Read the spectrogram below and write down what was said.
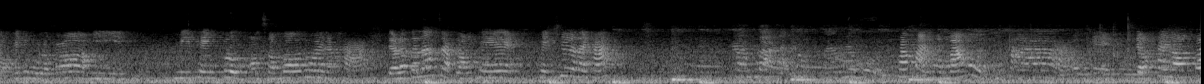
ยวให้ดู แล้วก็มีมีเพลงกลุ่มองซอมเบิลด้วยนะคะ เดี๋ยวเราจะเริ่มจากร้องเพลง เพลงชื่ออะไรคะความฝันของม้าหมุนความฝันของม้าหมุนค่ะ โอเค เดี๋ยวใครร้องก็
